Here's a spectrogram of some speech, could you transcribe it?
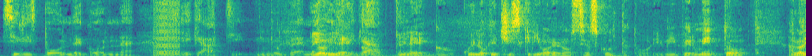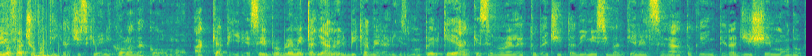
si risponde con i ricatti, il problema Io vi leggo, vi leggo quello che ci scrivono i nostri ascoltatori. Mi permetto allora io faccio fatica, ci scrive Nicola da Como, a capire se il problema italiano è il bicameralismo, perché anche se non eletto dai cittadini si mantiene il Senato che interagisce in modo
